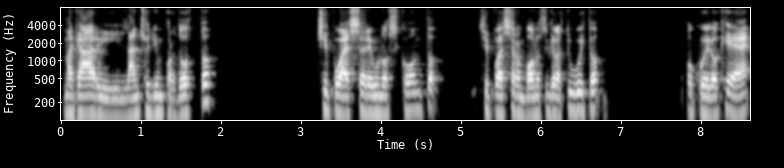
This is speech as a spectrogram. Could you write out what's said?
magari il lancio di un prodotto, ci può essere uno sconto, ci può essere un bonus gratuito o quello che è,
